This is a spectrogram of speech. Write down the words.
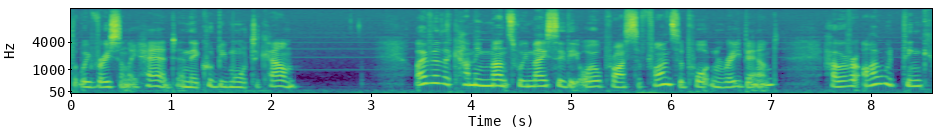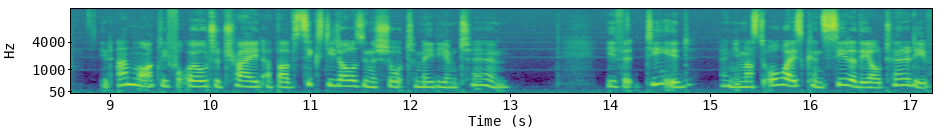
that we've recently had, and there could be more to come. Over the coming months, we may see the oil price find support and rebound. However, I would think it unlikely for oil to trade above $60 in the short to medium term. If it did, and you must always consider the alternative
